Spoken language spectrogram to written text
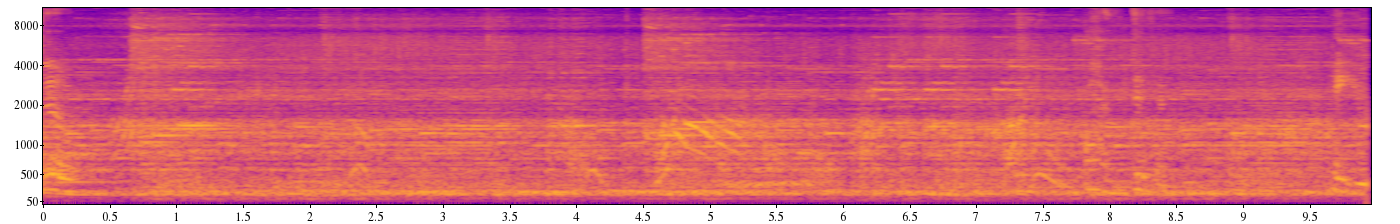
Two. Oh, I'm dickhead. Hate you,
